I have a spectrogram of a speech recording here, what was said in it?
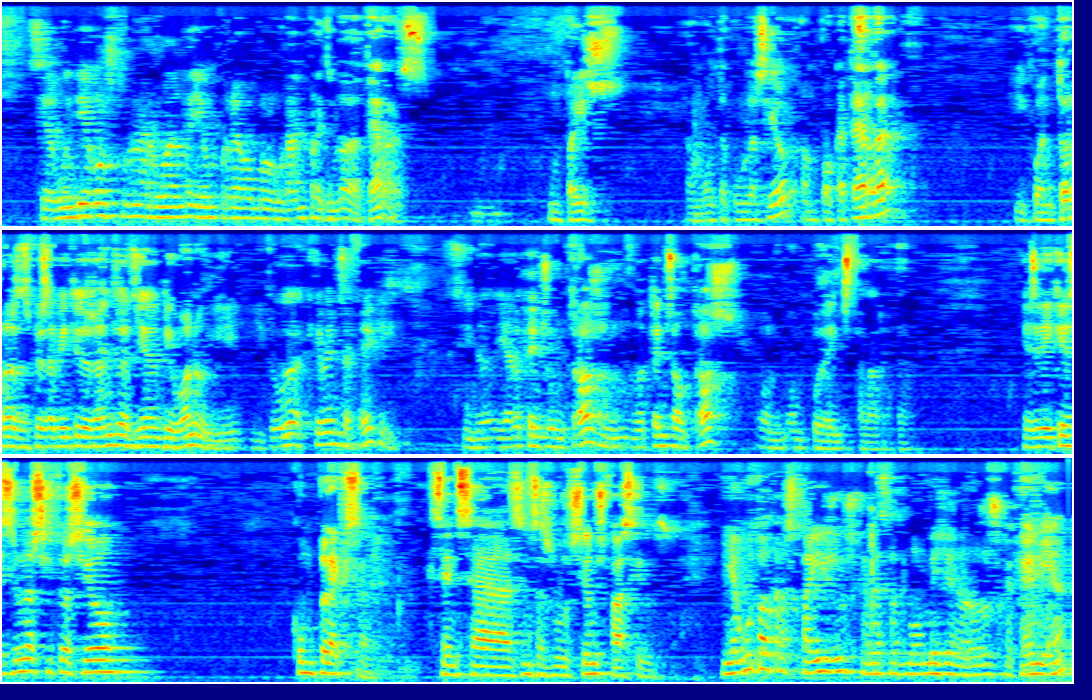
si algun dia vols tornar a Ruanda hi ha un problema molt gran, per exemple, de terres. Un país amb molta població, amb poca terra, i quan tornes després de 22 anys la gent et diu, bueno, i, i tu què vens a fer aquí? Si no, ja no tens un tros, no tens el tros on, on poder instal·lar-te. És a dir, que és una situació complexa, sense, sense solucions fàcils. Hi ha hagut altres països que han estat molt més generosos que Kènia,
